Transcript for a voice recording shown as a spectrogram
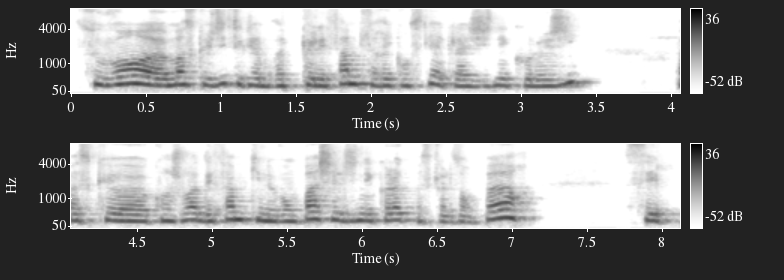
Souvent, euh, moi, ce que je dis, c'est que j'aimerais que les femmes se réconcilient avec la gynécologie. Parce que euh, quand je vois des femmes qui ne vont pas chez le gynécologue parce qu'elles ont peur, c'est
